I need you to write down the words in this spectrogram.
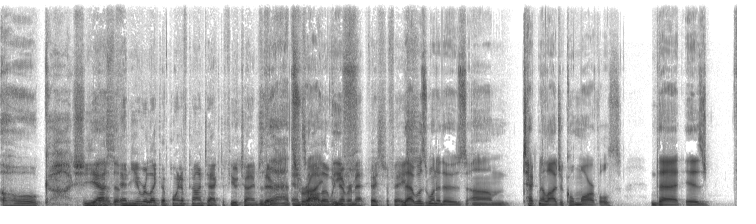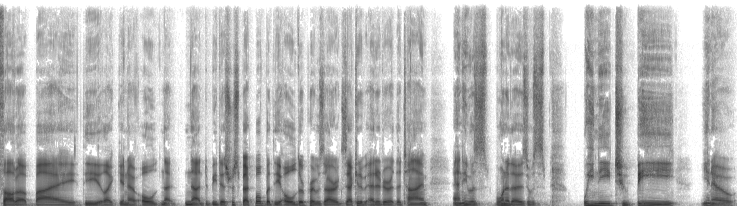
Oh, gosh. Yes, Yeah, the- and you were like a point of contact a few times there. That's and so right. although we The never met face to face. That was one of those um, technological marvels that is thought up by the like you know old not not to be disrespectful, but the older was our executive editor at the time, and he was one of those. It was we need to be you know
